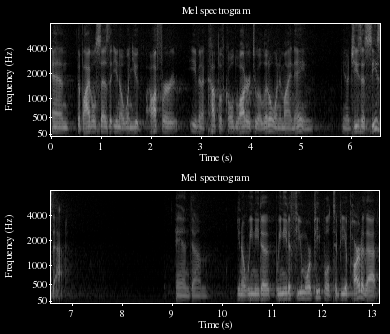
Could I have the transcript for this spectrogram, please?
and the Bible says that, you know, when you offer even a cup of cold water to a little one in my name, you know, Jesus sees that. And um, you know, we need, a, we need a few more people to be a part of that.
